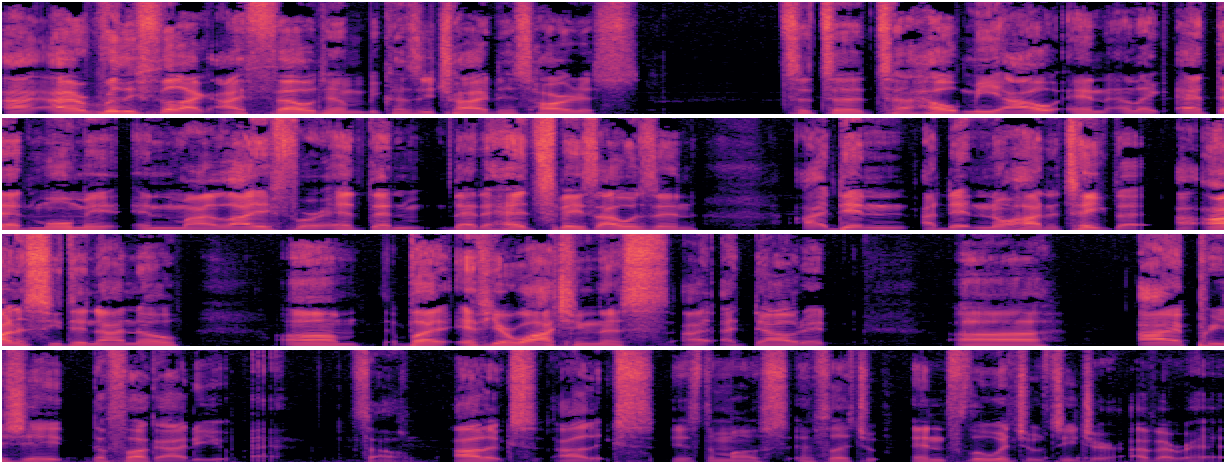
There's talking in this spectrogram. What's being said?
I, I really feel like I failed him because he tried his hardest to, to, to help me out. And uh, like at that moment in my life or at that that headspace I was in, I didn't I didn't know how to take that. I honestly did not know. Um, but if you're watching this, I, I doubt it. Uh, I appreciate the fuck out of you, man. So Alex, Alex is the most influential influential teacher I've ever had.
